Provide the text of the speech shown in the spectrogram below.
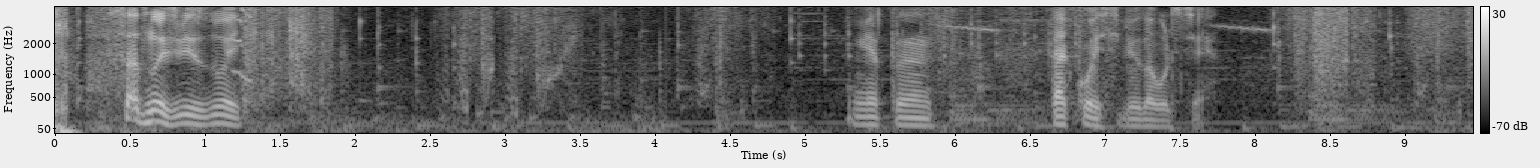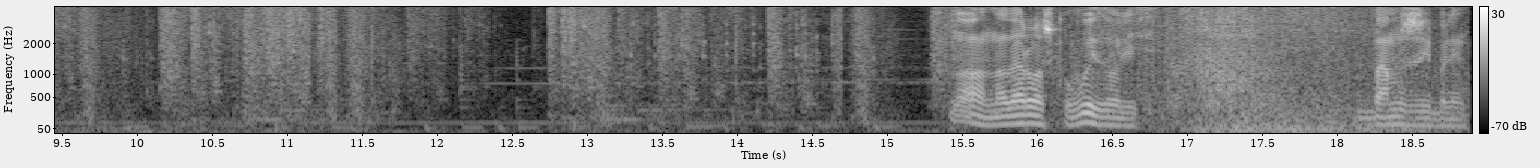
с одной звездой. Это такое себе удовольствие. Ну, на дорожку вызвались. Бомжи, блин.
